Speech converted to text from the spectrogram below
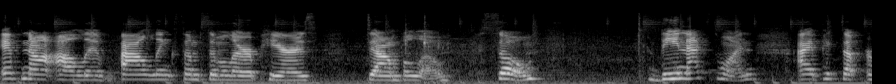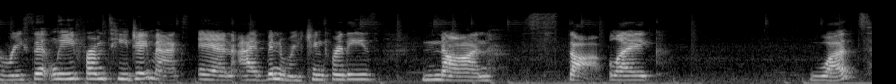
If not i'll live i'll link some similar pairs down below. So the next one i picked up recently from tj maxx and i've been reaching for these non-stop. Like what?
